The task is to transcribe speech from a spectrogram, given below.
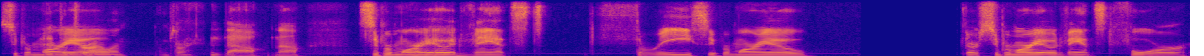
Super Adventure Mario. Island. I'm sorry. No, no. Super Mario Advanced 3, Super Mario or Super Mario Advanced 4,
